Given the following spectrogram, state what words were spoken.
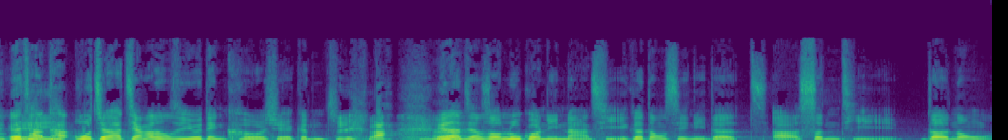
因为他他，我觉得他讲的东西有点科学根据啦。因为他啊讲说，如果你拿起一个东西，你的呃身体的那种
